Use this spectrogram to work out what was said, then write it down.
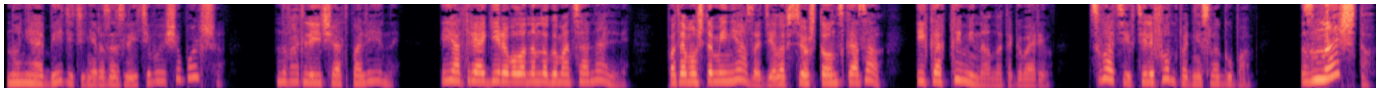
но не обидеть и не разозлить его еще больше. Но в отличие от Полины, я отреагировала намного эмоциональнее, потому что меня задело все, что он сказал, и как именно он это говорил. Схватив телефон, поднесла губам. «Знаешь что?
